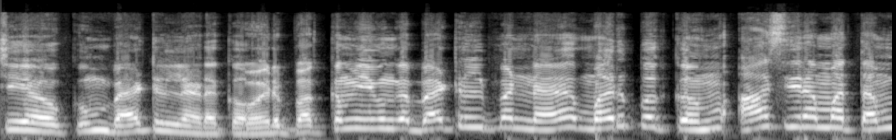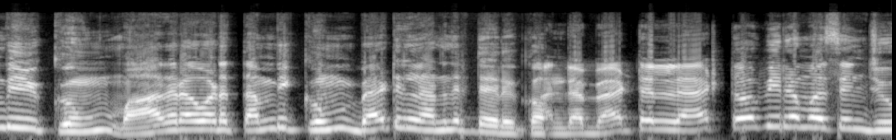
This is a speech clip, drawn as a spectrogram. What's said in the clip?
உச்சியாவுக்கும் பேட்டில் நடக்கும். ஒரு பக்கம் இவங்க பேட்டில் பண்ண மறுபக்கம் ஆசிரமா தம்பிக்கும் மாதராவோட தம்பிக்கும் பேட்டில் நடந்துட்டு இருக்கும். அந்த பேட்டில்ல டோபிரமா செஞ்சு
